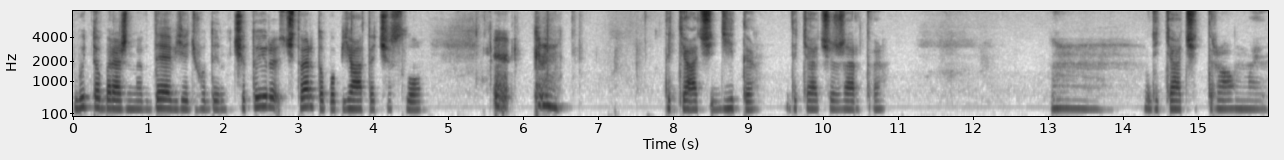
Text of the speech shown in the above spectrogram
Будьте обережними в 9 годин, 4, з 4 по 5 число. Дитячі діти, дитячі жертви. Дитячі травми.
